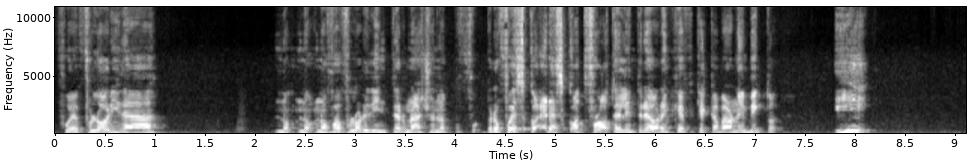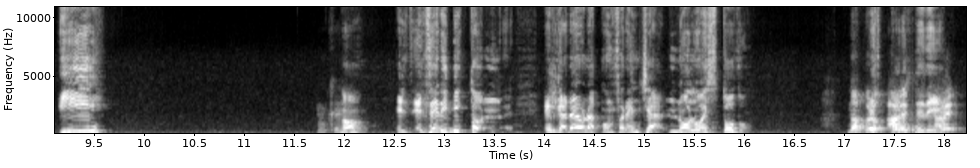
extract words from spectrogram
Fue Florida, no, no, no fue Florida International, pero fue, era Scott Frost el entrenador en jefe, que acabaron invicto. Y, y ¿No? El, ser invicto, el ganar una conferencia no lo es todo. No, pero a, ver,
